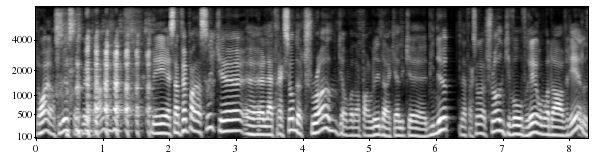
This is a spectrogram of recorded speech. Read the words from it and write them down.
Ouais, en plus, ça peut être. Mais euh, ça me fait penser que euh, l'attraction de Tron, qu'on va en parler dans quelques minutes, l'attraction de Tron qui va ouvrir au mois d'avril,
